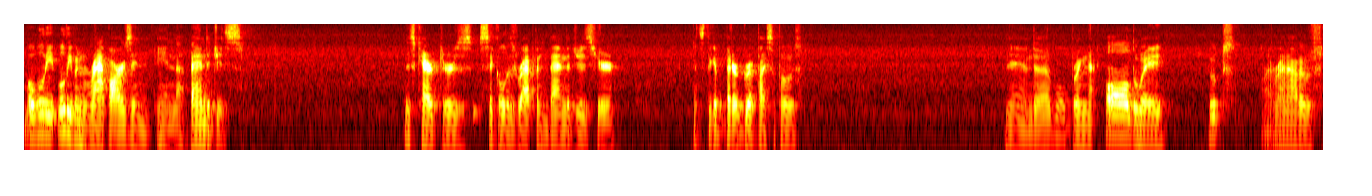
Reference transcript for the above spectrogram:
Well, we'll, we'll even wrap ours in, in uh, bandages. This character's sickle is wrapped in bandages here. It's to get better grip, I suppose and uh, we'll bring that all the way oops I ran out of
